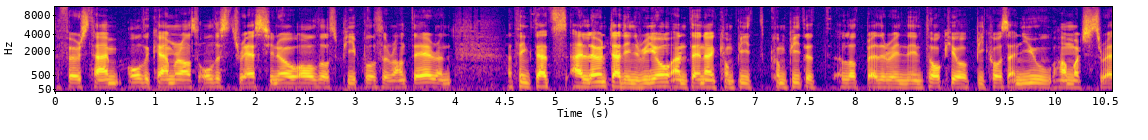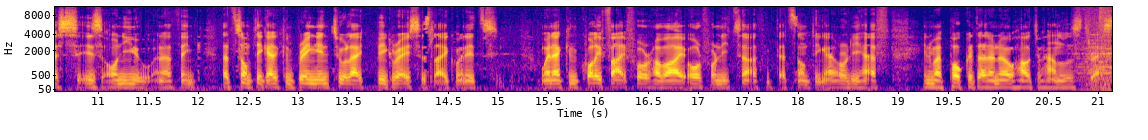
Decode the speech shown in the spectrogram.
the first time, all the cameras, all the stress, you know, all those people around there, and I think that's I learned that in Rio, and then I compete, competed a lot better in, in Tokyo because I knew how much stress is on you, and I think that's something I can bring into like big races, like when it's when I can qualify for Hawaii or for Nizza. I think that's something I already have in my pocket I know how to handle the stress.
